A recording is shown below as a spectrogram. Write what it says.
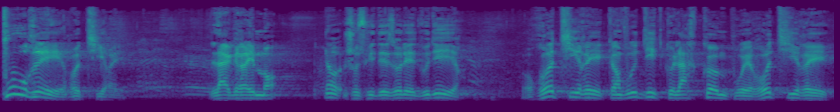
pourrait retirer l'agrément. Non, je suis désolé de vous dire, retirer, quand vous dites que l'ARCOM pourrait retirer,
